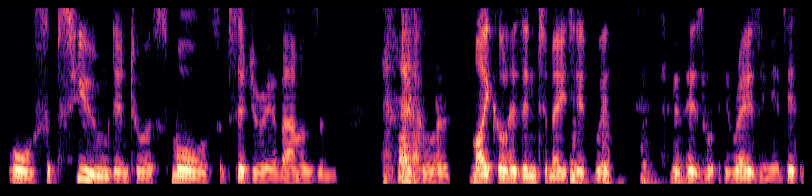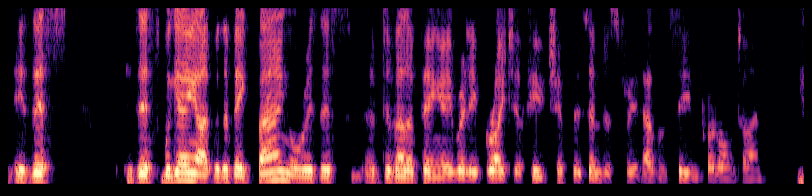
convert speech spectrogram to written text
all subsumed into a small subsidiary of Amazon? As Michael has Michael has intimated with with his raising it. Is, is this is this we're going out with a big bang, or is this uh, developing a really brighter future for this industry it hasn't seen for a long time?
